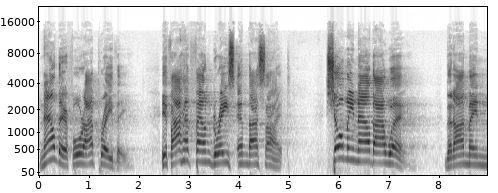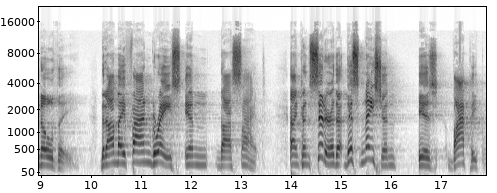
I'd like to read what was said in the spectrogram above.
Now, therefore, I pray thee, if I have found grace in thy sight, show me now thy way, that I may know thee, that I may find grace in thy sight. And consider that this nation is thy people.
